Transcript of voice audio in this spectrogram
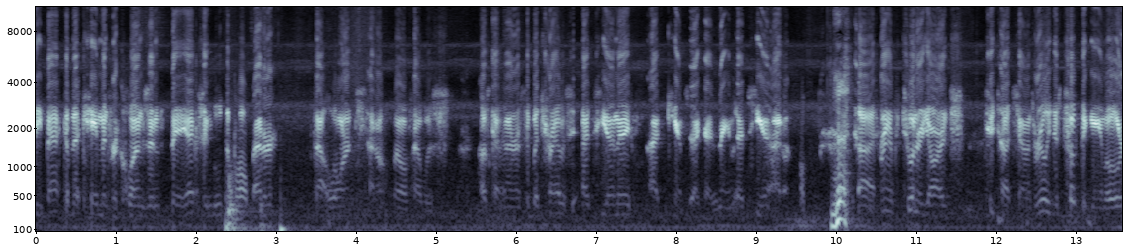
the backup that came in for Clemson, they actually moved the ball better without Lawrence. I don't know if that was I was kind of interested, but Travis Etienne, I can't say that guy's name. Etienne, I don't know. uh, ran for 200 yards, two touchdowns. Really just took the game over.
